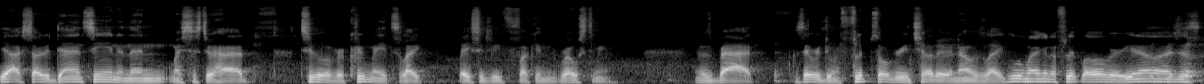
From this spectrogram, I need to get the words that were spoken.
yeah, I started dancing, and then my sister had two of her crewmates like basically fucking roast me. It was bad because they were doing flips over each other, and I was like, "Who am I gonna flip over?" You know, I just,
